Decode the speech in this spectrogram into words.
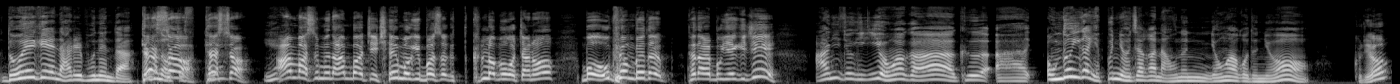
너에게 나를 보낸다. 됐어, 됐어. 예? 안 봤으면 안 봤지. 제목이 벌써 글러 먹었잖아? 뭐, 우편 배달, 배달부 얘기지? 아니 저기 이 영화가 그 아, 엉덩이가 예쁜 여자가 나오는 영화거든요. 그래요?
